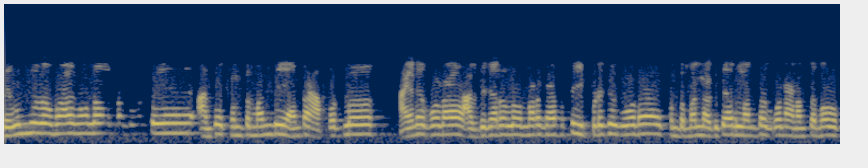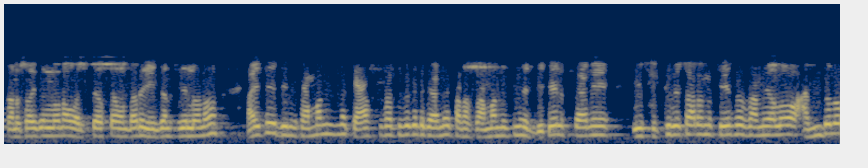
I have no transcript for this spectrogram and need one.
రెవెన్యూ విభాగంలో ఉన్నటువంటి అంటే కొంతమంది అంటే అప్పట్లో ఆయన కూడా అధికారంలో ఉన్నారు కాబట్టి ఇప్పటికీ కూడా కొంతమంది అధికారులంతా కూడా అనంతబాబు కొనసాగంలోనూ వర్క్ చేస్తూ ఉంటారు ఏజెన్సీలోనూ అయితే దీనికి సంబంధించిన క్యాస్ట్ సర్టిఫికేట్ కానీ తనకు సంబంధించిన డీటెయిల్స్ కానీ ఈ సిక్కు విచారణ చేసే సమయంలో అందులో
